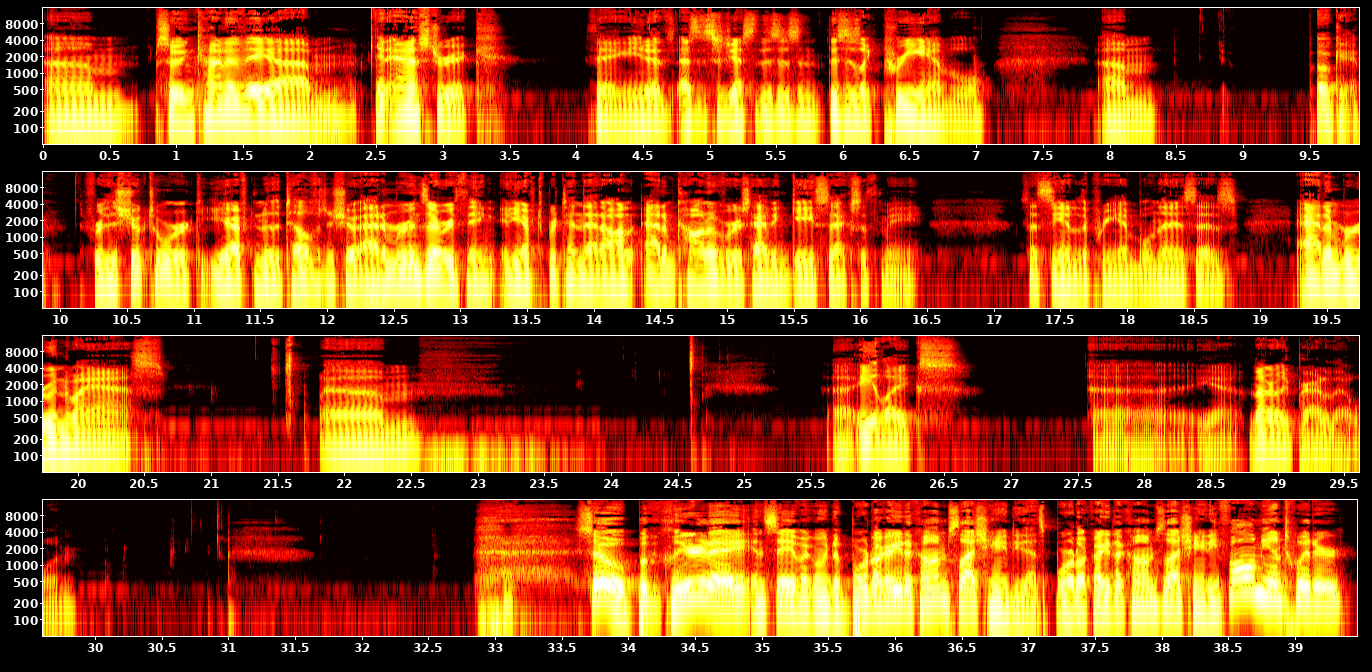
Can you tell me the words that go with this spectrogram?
Um, so in kind of a um, an asterisk thing, you know, as it suggested, this isn't this is like preamble. Um, okay, for this joke to work, you have to know the television show Adam ruins everything, and you have to pretend that Adam Conover is having gay sex with me. So that's the end of the preamble, and then it says, "Adam ruined my ass." Um, uh, eight likes. Uh, yeah, not really proud of that one. So, book a cleaner today and save by going to boardwalkid.com slash handy. That's boardwalkid.com slash handy. Follow me on Twitter.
